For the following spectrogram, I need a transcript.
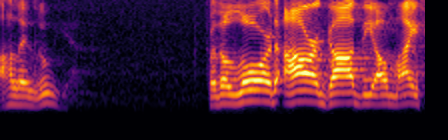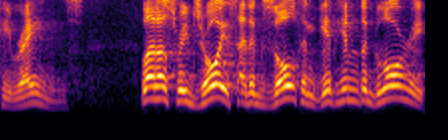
Alleluia. For the Lord our God, the Almighty, reigns. Let us rejoice and exult and give him the glory,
